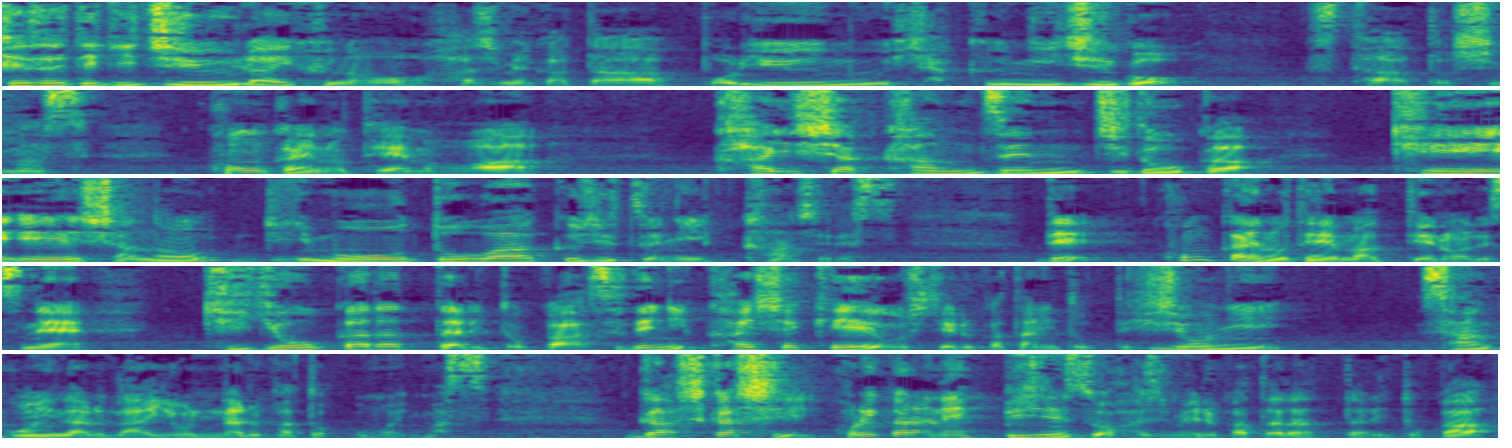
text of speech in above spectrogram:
経済的自由ライフの始め方ボリューム125スタートします。今回のテーマは会社完全自動化経営者のリモートワーク術に関してです。で今回のテーマっていうのはですね起業家だったりとかすでに会社経営をしている方にとって非常に参考になる内容になるかと思います。が、しかし、これからね、ビジネスを始める方だったりとか、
